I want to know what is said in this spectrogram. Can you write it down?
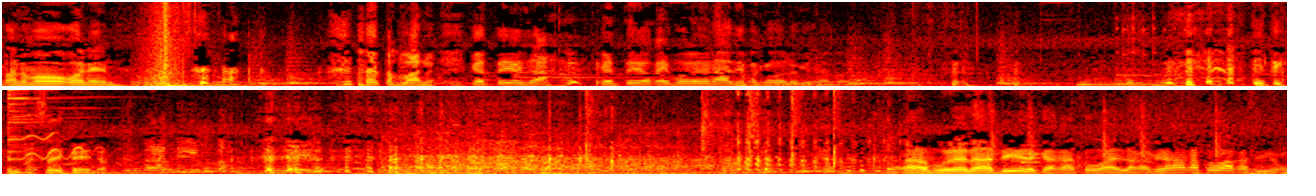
Paano mo kukunin? Ito, paano? Ganito yun siya. Ganito yung kay Bulo na natin pag nahulog yung sabon. Titingin pa sa'yo eh, no? Nakatingin pa. Ah, Bulo natin, nagkakatuwa lang kami. Nakakatuwa kasi yung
